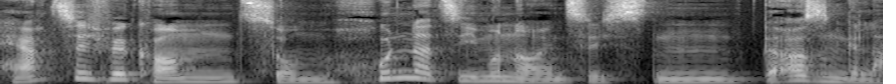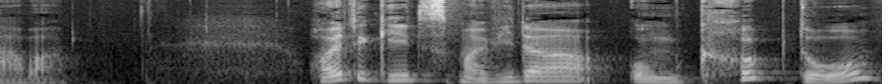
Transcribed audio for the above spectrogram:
herzlich willkommen zum 197. Börsengelaber. Heute geht es mal wieder um Krypto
